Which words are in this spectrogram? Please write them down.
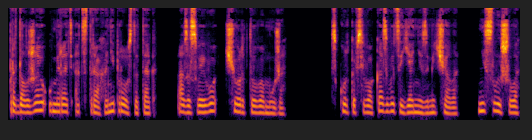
продолжаю умирать от страха не просто так, а за своего чертового мужа. Сколько всего, оказывается, я не замечала, не слышала,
